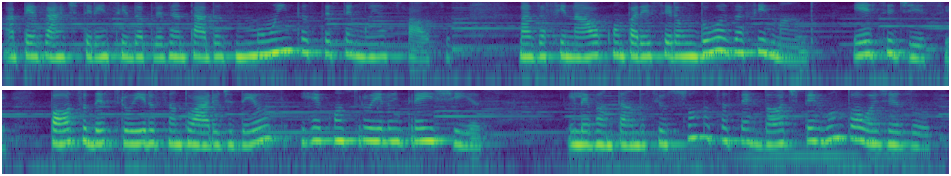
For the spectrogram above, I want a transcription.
apesar de terem sido apresentadas muitas testemunhas falsas. Mas afinal compareceram duas afirmando: Esse disse: Posso destruir o santuário de Deus e reconstruí-lo em três dias. E levantando-se o sumo sacerdote, perguntou a Jesus:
